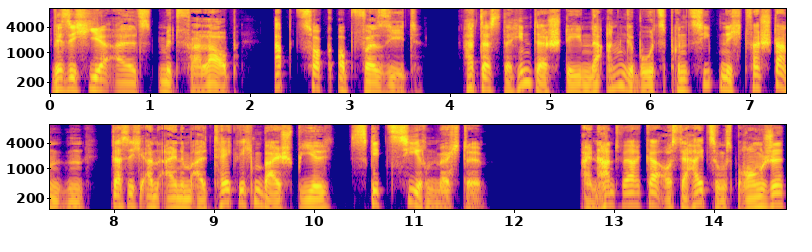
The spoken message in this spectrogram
Wer sich hier als, mit Verlaub, Abzockopfer sieht, hat das dahinterstehende Angebotsprinzip nicht verstanden, das ich an einem alltäglichen Beispiel skizzieren möchte. Ein Handwerker aus der Heizungsbranche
